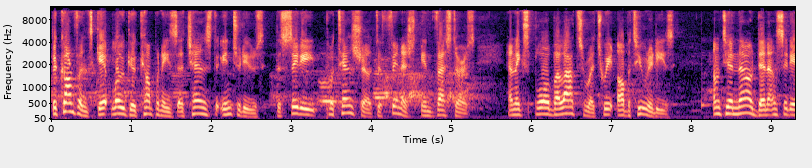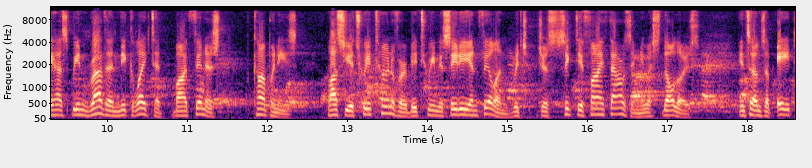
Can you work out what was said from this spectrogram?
The conference gave local companies a chance to introduce the city potential to Finnish investors and explore bilateral trade opportunities. Until now, Da Nang City has been rather neglected by Finnish companies. Last year, trade turnover between the city and Finland reached just 65,000 US dollars. In terms of aid,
